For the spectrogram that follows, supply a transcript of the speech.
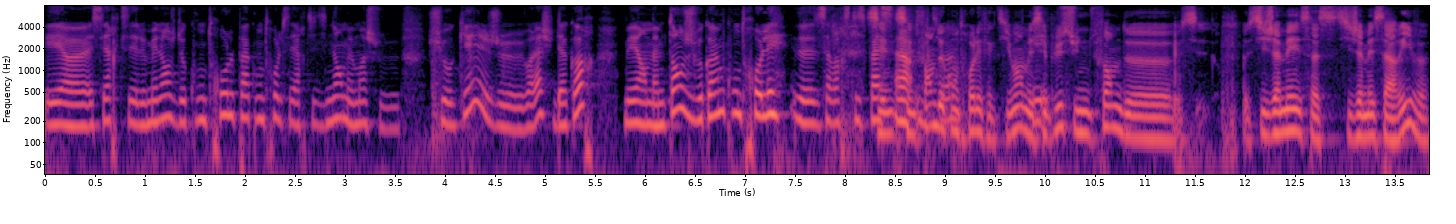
Et euh, c'est-à-dire que c'est le mélange de contrôle, pas contrôle. C'est-à-dire, tu dis non, mais moi, je, je suis ok, je, voilà, je suis d'accord, mais en même temps, je veux quand même contrôler, de savoir ce qui se passe. C'est une, forme de vois. contrôle effectivement, mais Et- c'est plus une forme de si, jamais ça si jamais ça arrive,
